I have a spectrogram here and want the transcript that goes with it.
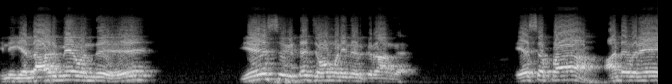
இன்னைக்கு எல்லாருமே வந்து இயேசு கிட்ட ஜெபம் பண்ணின்னு இருக்கிறாங்க. ஏசப்பா ஆண்டவரே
